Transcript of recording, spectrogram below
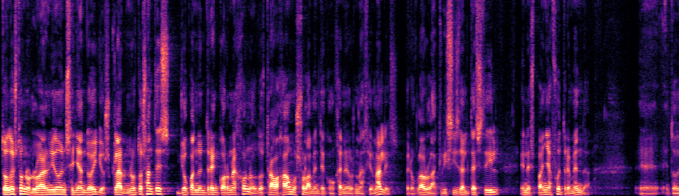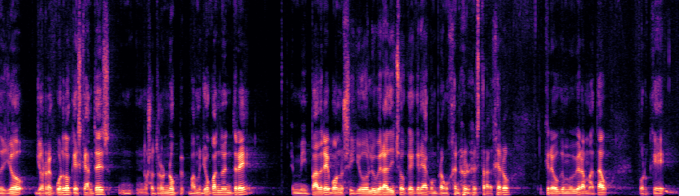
Todo esto nos lo han ido enseñando ellos. Claro, nosotros antes, yo cuando entré en Cornejo, nosotros trabajábamos solamente con géneros nacionales, pero claro, la crisis del textil en España fue tremenda. Eh, entonces yo, recuerdo que es que antes nosotros no, vamos, yo cuando entré, mi padre, bueno, si yo le hubiera dicho que quería comprar un género extranjero, creo que me hubiera matado, porque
